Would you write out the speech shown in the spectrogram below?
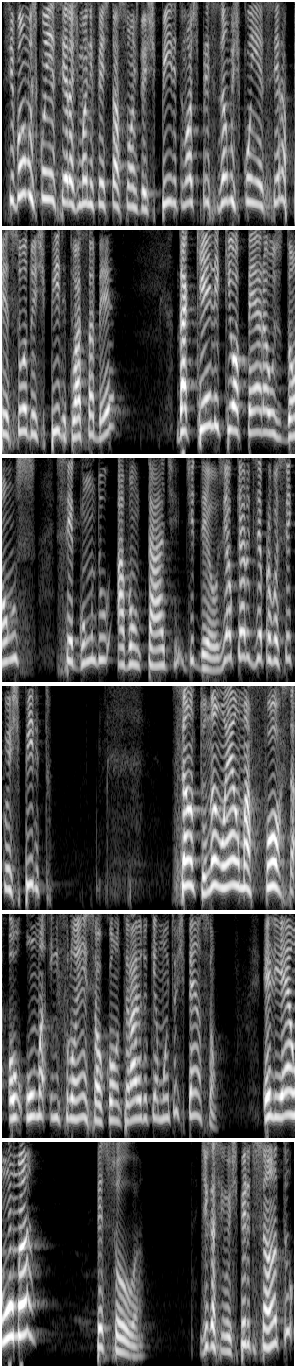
Se vamos conhecer as manifestações do Espírito, nós precisamos conhecer a pessoa do Espírito, a saber, daquele que opera os dons segundo a vontade de Deus. E eu quero dizer para você que o Espírito Santo não é uma força ou uma influência, ao contrário do que muitos pensam. Ele é uma pessoa. Diga assim: o Espírito Santo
